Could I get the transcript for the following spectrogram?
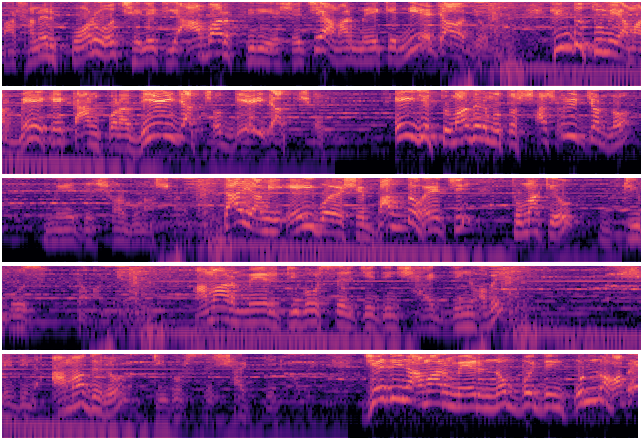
পাঠানোর পরও ছেলেটি আবার ফিরে এসেছে আমার মেয়েকে নিয়ে যাওয়ার জন্য। কিন্তু তুমি আমার মেয়েকে কান পরা দিয়েই যাচ্ছ দিয়েই যাচ্ছ। এই যে তোমাদের মতো শাশুড়ির জন্য মেয়েদের সর্বনাশ হয়। তাই আমি এই বয়সে বাধ্য হয়েছি তোমাকেও ডিভোর্স দেওয়ার আমার মেয়ের ডিভোর্সের যেদিন ষাট দিন হবে, সেদিন আমাদেরও ডিভোর্সের ষাট দিন হবে। যেদিন আমার মেয়ের নব্বই দিন পূর্ণ হবে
